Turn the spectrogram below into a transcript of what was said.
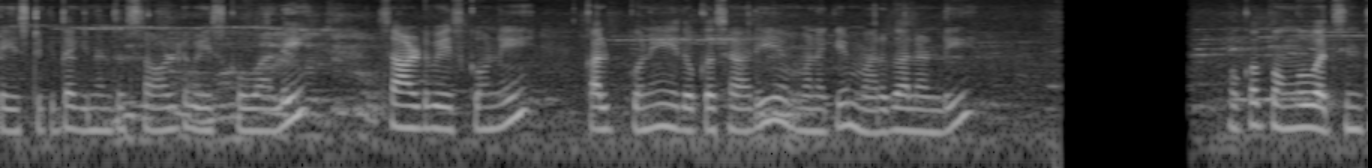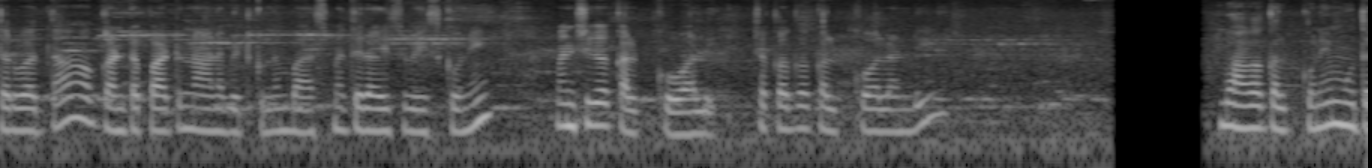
టేస్ట్కి తగినంత సాల్ట్ వేసుకోవాలి. సాల్ట్ వేసుకొని కలుపుకొని ఇది ఒకసారి మనకి మరగాలండి. ఒక పొంగు వచ్చిన తర్వాత ఒక గంట పాటు నానబెట్టుకున్న బాస్మతి రైస్ వేసుకొని మంచిగా కలుపుకోవాలి. చక్కగా కలుపుకోవాలండి. బాగా కలుపుకొని మూత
